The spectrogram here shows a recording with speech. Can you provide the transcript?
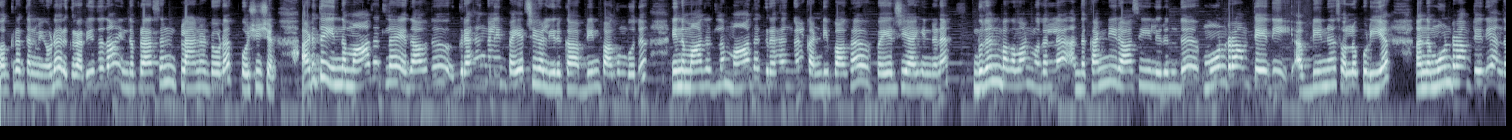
வக்ரத்தன்மையோட இருக்கிறார். இதுதான் இந்த பிரசன்ட் பிளானட்டோட பொசிஷன் அடுத்து இந்த மாதத்துல ஏதாவது கிரகங்களின் பயிற்சிகள் இருக்கா அப்படின்னு பார்க்கும்போது இந்த மாதத்துல மாத கிரகங்கள் கண்டிப்பாக பயிற்சியாகின்றன. புதன் பகவான் முதல்ல அந்த கன்னி ராசியிலிருந்து மூன்றாம் தேதி அப்படின்னு சொல்லக்கூடிய அந்த மூன்றாம் தேதி அந்த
